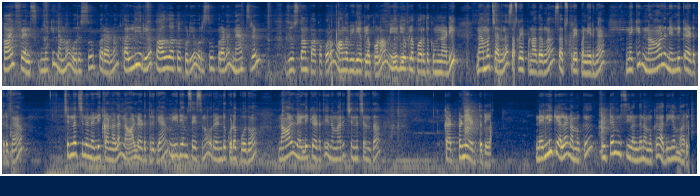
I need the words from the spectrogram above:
ஹாய் ஃப்ரெண்ட்ஸ் இன்றைக்கி நம்ம ஒரு சூப்பரான கல்லீரில் பாதுகாக்கக்கூடிய ஒரு சூப்பரான நேச்சுரல் ஜூஸ் தான் பார்க்க போகிறோம் வாங்க வீடியோக்குள்ளே போகலாம் வீடியோக்குள்ளே போகிறதுக்கு முன்னாடி நம்ம சேனலை சப்ஸ்கிரைப் பண்ணாதவங்க சப்ஸ்கிரைப் பண்ணிடுங்க இன்றைக்கி நாலு நெல்லிக்காய் எடுத்திருக்கேன். சின்ன சின்ன நெல்லிக்காய்னால நாலு எடுத்திருக்கேன். மீடியம் சைஸ்னால் ஒரு ரெண்டு கூட போதும். நாலு நெல்லிக்காய் எடுத்து இந்த மாதிரி சின்ன சின்னதாக கட் பண்ணி எடுத்துக்கலாம். நெல்லிக்காயில் நமக்கு விட்டமின் சி வந்து நமக்கு அதிகமாக இருக்குது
